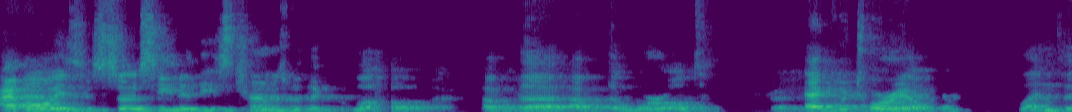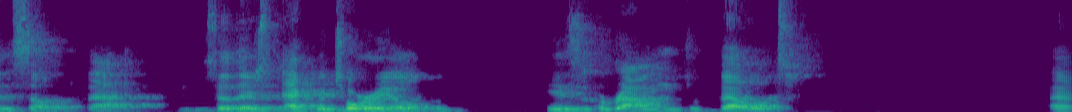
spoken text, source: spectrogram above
I've always associated these terms with the globe of the, of the world. Right. Equatorial lends itself to that. So there's equatorial is around the belt. uh,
